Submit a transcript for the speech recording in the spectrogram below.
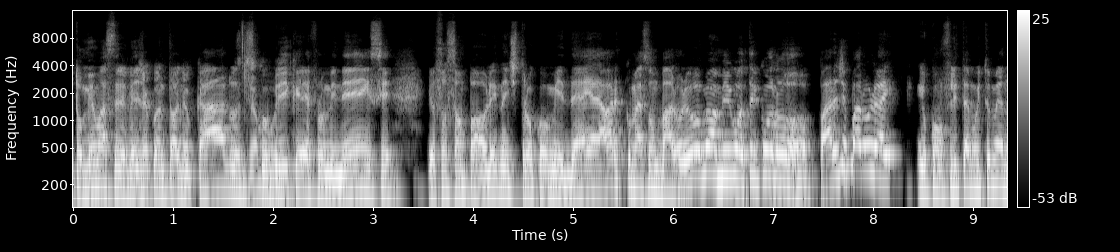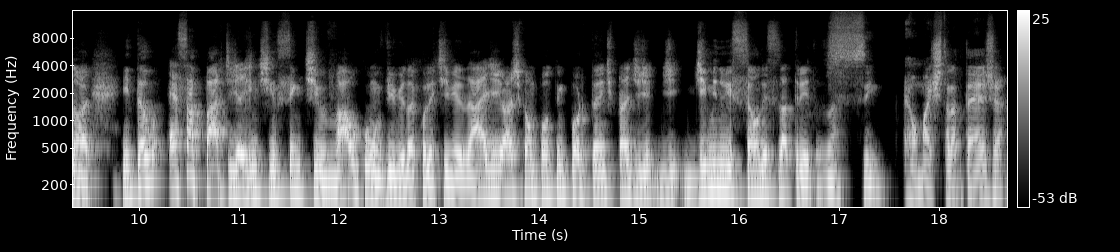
tomei uma cerveja com o Antônio Carlos, descobri que ele é fluminense, eu sou São Paulino, a gente trocou uma ideia, a hora que começa um barulho, ô meu amigo tricolor, para de barulho aí. E o conflito é muito menor. Então, essa parte de a gente incentivar o convívio da coletividade, eu acho que é um ponto importante para diminuição desses atritos, né? Sim, é uma estratégia,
